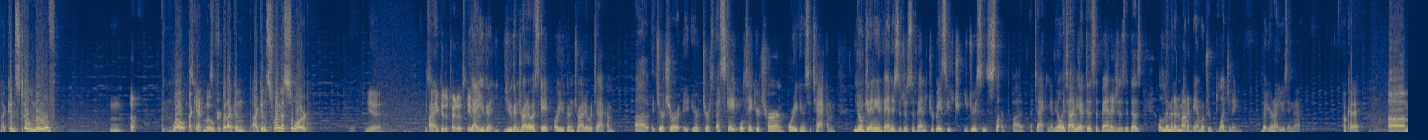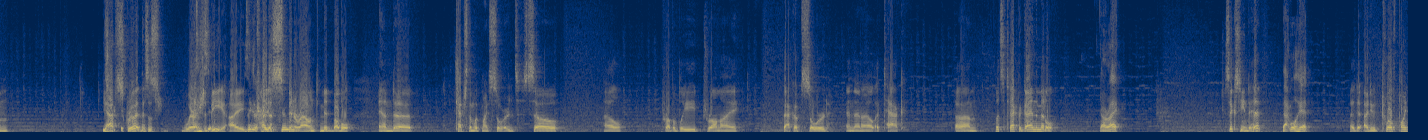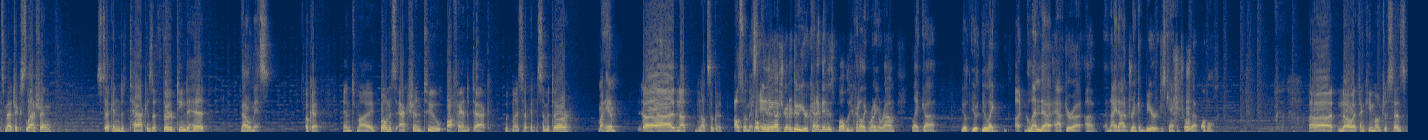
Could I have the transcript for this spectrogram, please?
I can still move. No. Well, I can't move, but I can I can swing a sword. Yeah. You said All you could have tried to escape. yeah. it. You can you can try to escape, or you can try to attack him. Uh, it's your your your choice. Escape will take your turn, or you can just attack him. You don't get any advantage or disadvantage. You're basically you're basically sli- uh, attacking him. The only time you have disadvantage is it does a limited amount of damage with bludgeoning, but you're not using that. Okay. Um. Yeah, screw it. This is where I should be. I things try to spin around mid bubble and uh, catch them with my swords. So I'll probably draw my backup sword and then I'll attack. Um, let's attack the guy in the middle. All right, 16 to hit. that will hit. I d- I do 12 points magic slashing. Second attack is a 13 to hit. That will miss. Okay. And my bonus action to offhand attack with my second scimitar. Come on, hit him. Uh, not not so good. Also miss. Anything else you're gonna do? You're kind of in this bubble. You're kind of like running around, like uh, you're you're, you're like uh, Glenda after a, a, a night out drinking beer. Just can't control that bubble. Uh, no, I think Hemo just says.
